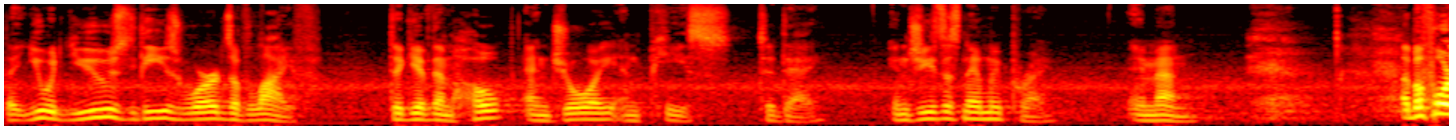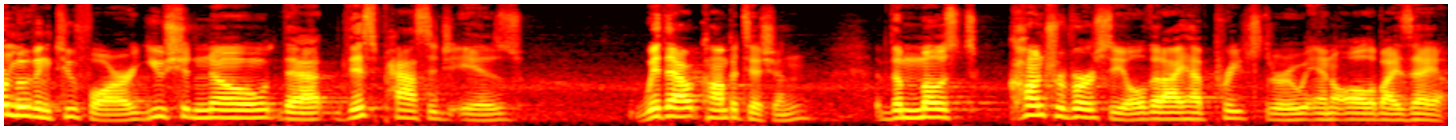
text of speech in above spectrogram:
that you would use these words of life to give them hope and joy and peace today. In Jesus' name we pray. Amen. Uh, before moving too far, you should know that this passage is, without competition, the most controversial that I have preached through in all of Isaiah.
